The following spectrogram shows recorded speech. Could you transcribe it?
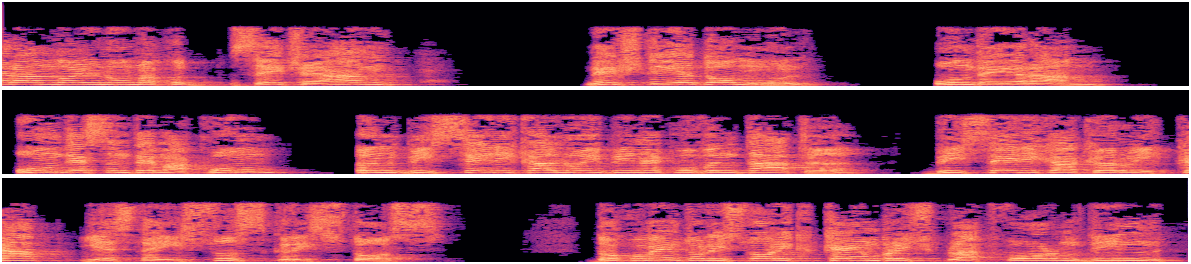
eram noi în urmă cu 10 ani? Ne știe Domnul unde eram. Unde suntem acum? În biserica lui binecuvântată, biserica cărui cap este Isus Hristos. Documentul istoric Cambridge Platform din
